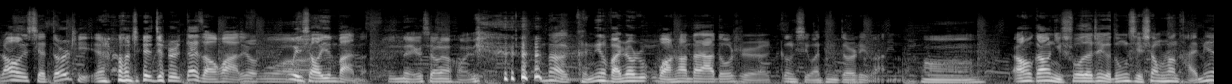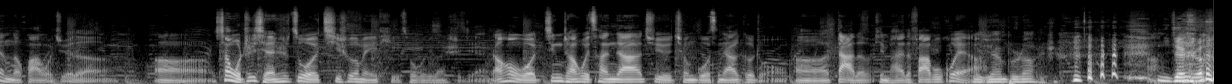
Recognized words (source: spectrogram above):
然后写 dirty，然后这就是带脏话，就是哇未消音版的。哪个销量好一点？那肯定，反正网上大家都是更喜欢听 dirty 版的。嗯，然后刚刚你说的这个东西上不上台面的话，我觉得，呃，像我之前是做汽车媒体做过一段时间，然后我经常会参加去全国参加各种呃大的品牌的发布会啊我，居然不知道这事。你接着说。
